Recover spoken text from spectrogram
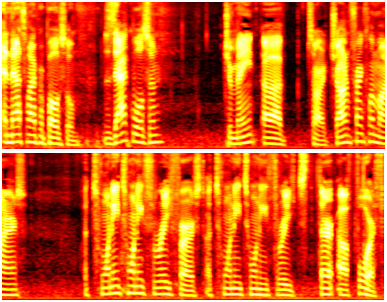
And that's my proposal. Zach Wilson, Jermaine, uh, sorry, John Franklin Myers, a 2023 first, a 2023 third, uh, fourth,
